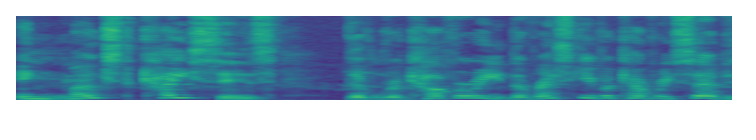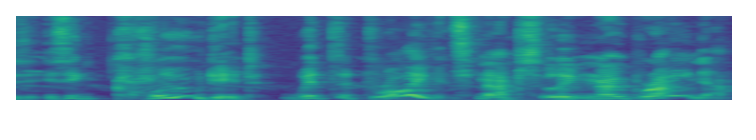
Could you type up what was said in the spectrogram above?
in most cases, the recovery, the rescue recovery service is included with the drive. It's an absolute no-brainer.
